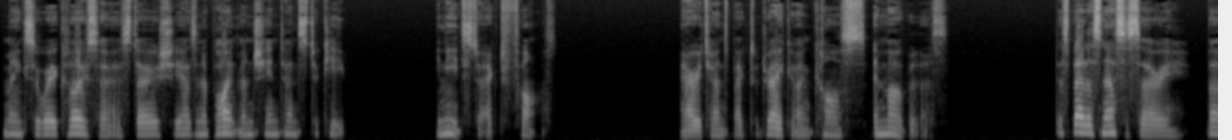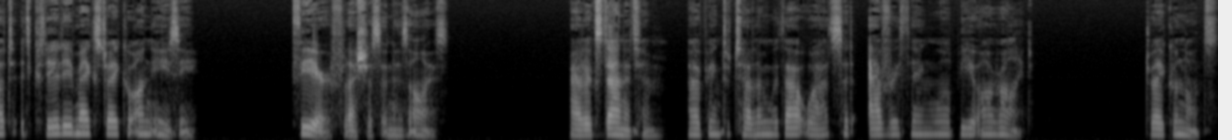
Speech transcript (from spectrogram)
makes her way closer as though she has an appointment she intends to keep. He needs to act fast. Harry turns back to Draco and casts Immobulus. The spell is necessary, but it clearly makes Draco uneasy. Fear flashes in his eyes. Harry looks down at him, hoping to tell him without words that everything will be all right. Draco nods.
